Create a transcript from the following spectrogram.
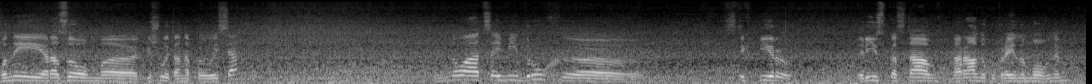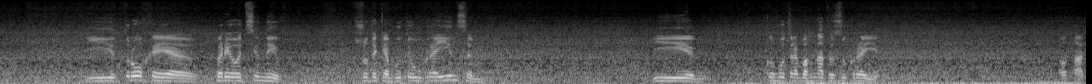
Вони разом е, пішли та напилися. Ну а цей мій друг е, з тих пір різко став на ранок україномовним і трохи переоцінив, що таке бути українцем і кого треба гнати з України. Отак.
